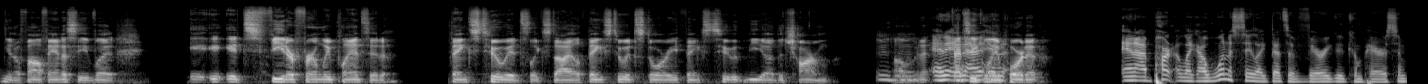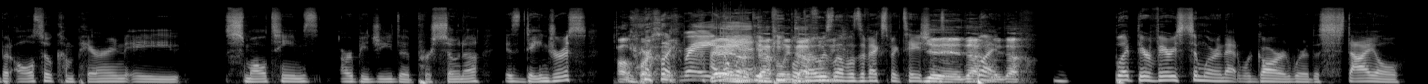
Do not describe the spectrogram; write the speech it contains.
you know Final Fantasy, but i i- its feet are firmly planted thanks to its like style, thanks to its story, thanks to the uh, the charm. Mhm. Um, and, And- and that's I- equally and- important. and I part like I want to say like that's a very good comparison, but also comparing a small team's RPG to Persona is dangerous. Oh, of course. like, yeah. right. I don't Yeah, want to give definitely, people those levels of expectations. yeah, yeah, definitely, definitely. but they're very similar in that regard where the style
